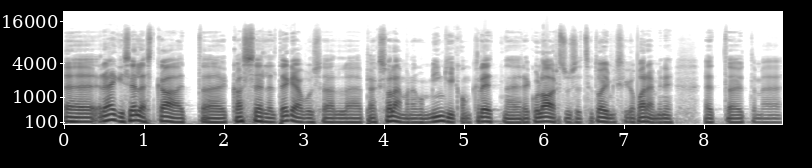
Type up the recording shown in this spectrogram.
räägi sellest ka, et äh, kas sellel tegevusel äh, peaks olema nagu mingi konkreetne regulaarsus, et see toimiks kõige paremini. et ütleme,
